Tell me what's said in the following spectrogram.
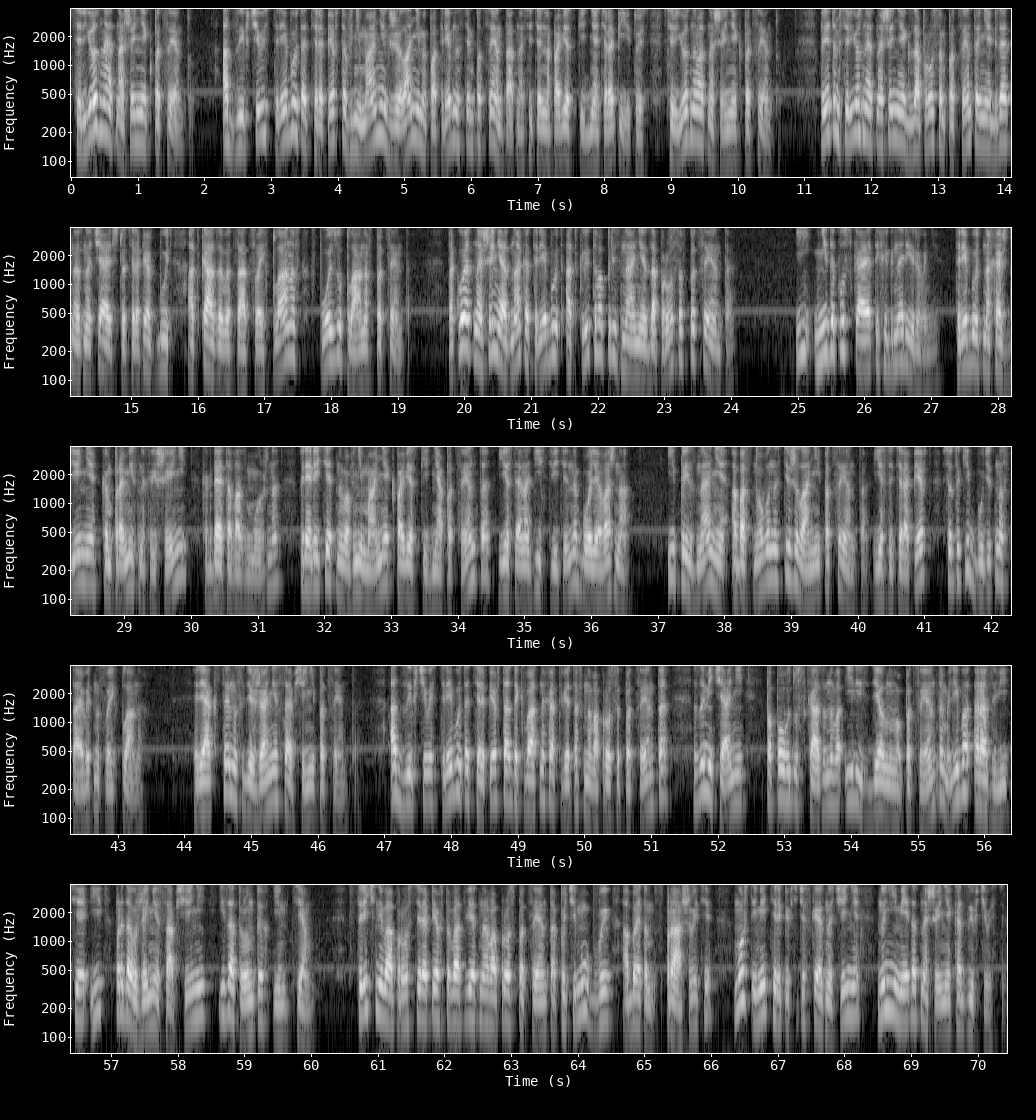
Серьезное отношение к пациенту. Отзывчивость требует от терапевта внимания к желаниям и потребностям пациента относительно повестки дня терапии, то есть серьезного отношения к пациенту. При этом серьезное отношение к запросам пациента не обязательно означает, что терапевт будет отказываться от своих планов в пользу планов пациента. Такое отношение, однако, требует открытого признания запросов пациента и не допускает их игнорирования, требует нахождения компромиссных решений, когда это возможно, приоритетного внимания к повестке дня пациента, если она действительно более важна, и признание обоснованности желаний пациента, если терапевт все-таки будет настаивать на своих планах. Реакция на содержание сообщений пациента. Отзывчивость требует от терапевта адекватных ответов на вопросы пациента, замечаний по поводу сказанного или сделанного пациентом, либо развития и продолжения сообщений и затронутых им тем. Встречный вопрос терапевта в ответ на вопрос пациента «Почему вы об этом спрашиваете?» может иметь терапевтическое значение, но не имеет отношения к отзывчивости.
